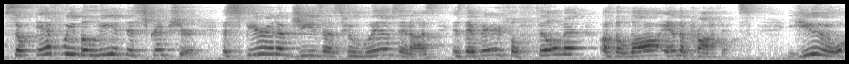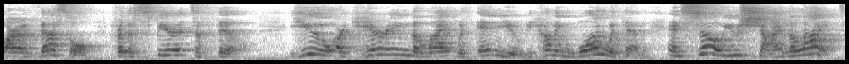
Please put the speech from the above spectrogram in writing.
So if we believe this scripture, the spirit of Jesus who lives in us is the very fulfillment of the law and the prophets. You are a vessel for the spirit to fill. You are carrying the light within you, becoming one with him, and so you shine the light.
